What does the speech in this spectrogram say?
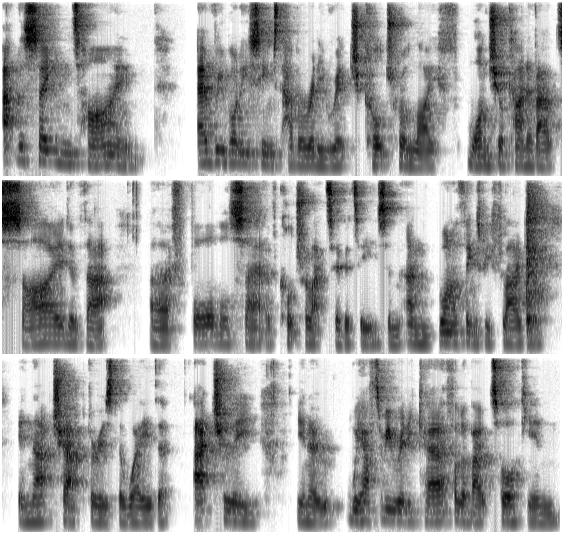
At the same time, everybody seems to have a really rich cultural life once you're kind of outside of that uh, formal set of cultural activities. And, and one of the things we flag in, in that chapter is the way that actually, you know, we have to be really careful about talking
